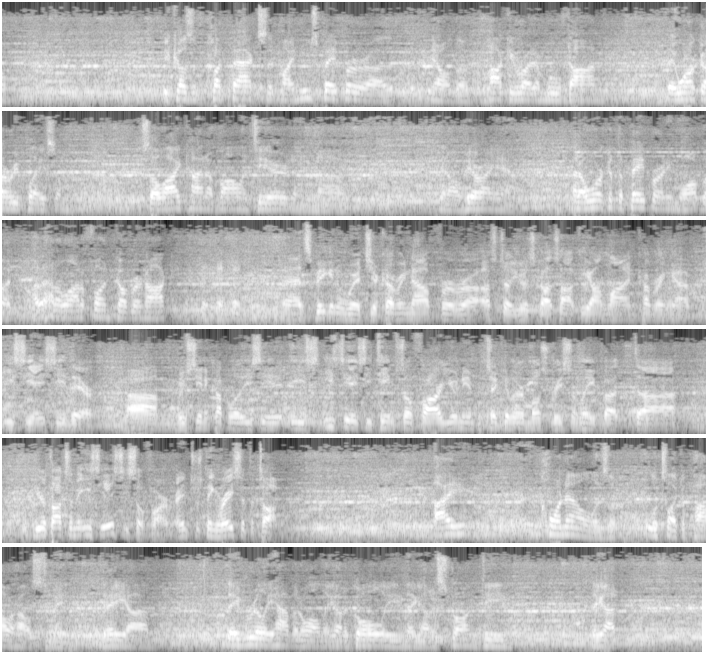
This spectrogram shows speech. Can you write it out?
Because of cutbacks at my newspaper, uh, you know, the hockey writer moved on. They weren't going to replace him. So I kind of volunteered, and, uh, you know, here I am. I don't work at the paper anymore, but I've had a lot of fun covering hockey. and speaking of which, you're covering now for uh, us, US College Hockey Online, covering uh, ECAC there. Um, we've seen a couple of EC- ECAC teams so far, Union in particular, most recently. But uh, your thoughts on the ECAC so far? Interesting race at the top. I Cornell is a looks like a powerhouse to me. They uh, they really have it all. They got a goalie, they got a strong D, they got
